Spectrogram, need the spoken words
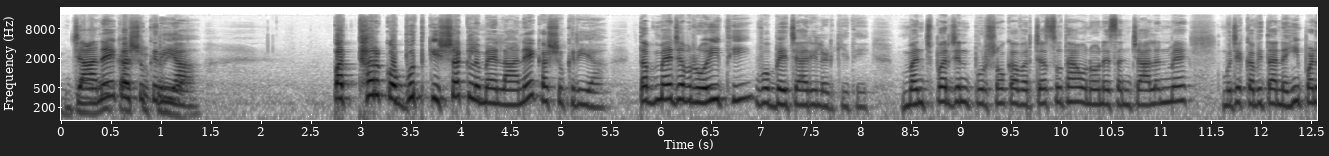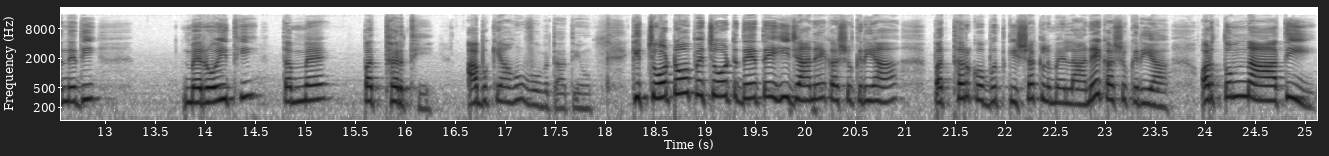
जाने का शुक्रिया। पत्थर को बुत की शक्ल में लाने का शुक्रिया। तब मैं जब रोई थी वो बेचारी लड़की थी। मंच पर जिन पुरुषों का वर्चस्व था उन्होंने संचालन में मुझे कविता नहीं पढ़ने दी। मैं रोई थी तब मैं पत्थर थी। अब क्या हूँ वो बताती हूँ। कि चोटों पे चोट देते ही जाने का शुक्रिया पत्थर को बुत की शक्ल में लाने का शुक्रिया और तुम ना आती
